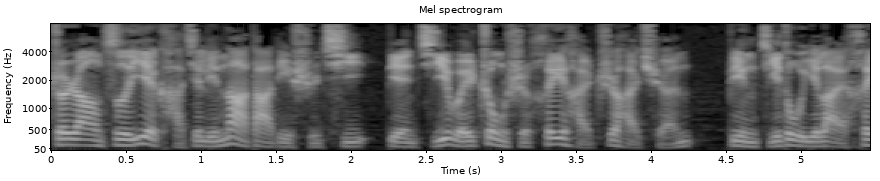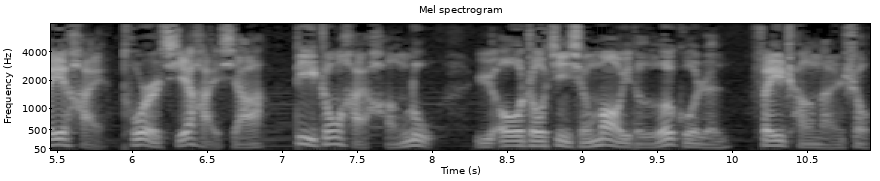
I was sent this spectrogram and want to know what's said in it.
这让自叶卡捷琳娜大帝时期便极为重视黑海制海权，并极度依赖黑海、土耳其海峡、地中海航路与欧洲进行贸易的俄国人非常难受。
